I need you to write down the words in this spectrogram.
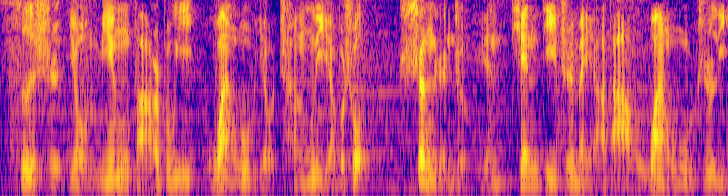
四时有明法而不议，万物有成理而不说。圣人者，原天地之美而达万物之理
